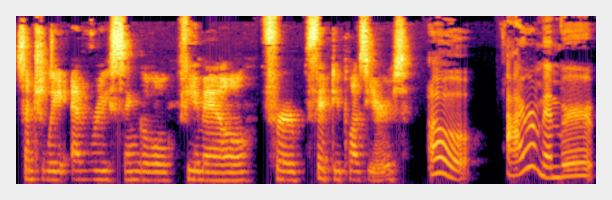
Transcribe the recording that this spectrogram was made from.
essentially every single female for 50 plus years. Oh, I remember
